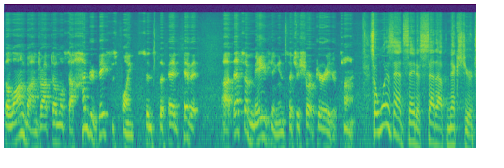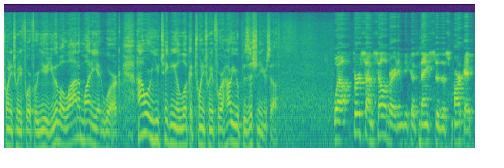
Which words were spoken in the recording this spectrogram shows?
the long bond dropped almost 100 basis points since the Fed pivot uh, that's amazing in such a short period of time. So what does that say to set up next year, 2024 for you? You have a lot of money at work. How are you taking a look at 2024? How are you positioning yourself? Well, first I'm celebrating because thanks to this market,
